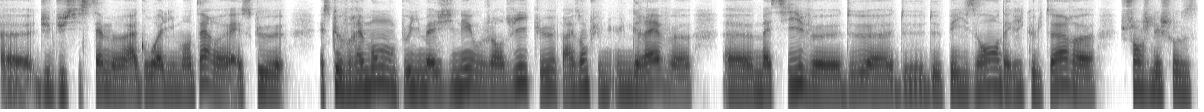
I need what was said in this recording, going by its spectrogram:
euh, du, système agroalimentaire, euh, est-ce que, est que vraiment on peut imaginer aujourd'hui que, par exemple, une, grève euh, euh, massive de, euh, de, paysans, d'agriculteurs euh, change les choses?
